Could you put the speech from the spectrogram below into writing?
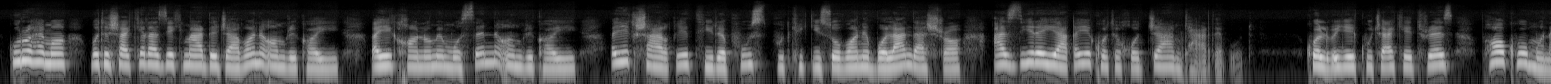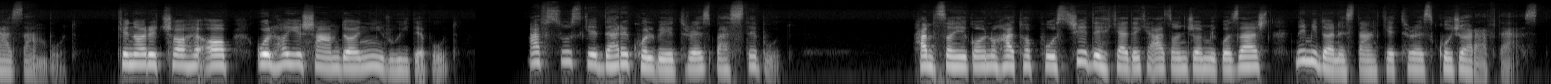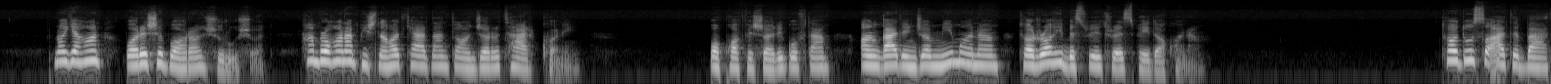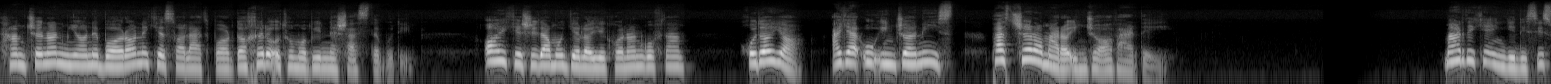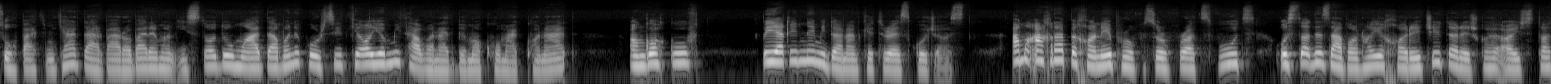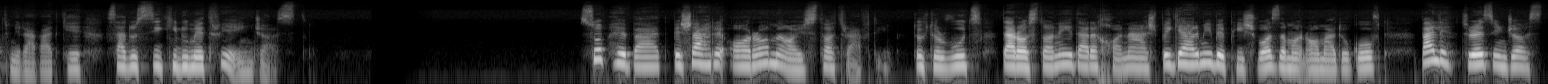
گروه ما متشکل از یک مرد جوان آمریکایی و یک خانم مسن آمریکایی و یک شرقی تیر پوست بود که گیسوان بلندش را از زیر یقه کت خود جمع کرده بود. کلبه کوچک ترز پاک و منظم بود. کنار چاه آب گلهای شمدانی رویده بود. افسوس که در کلبه ترز بسته بود. همسایگان و حتی پستچی دهکده که از آنجا میگذشت نمی‌دانستند که ترز کجا رفته است. ناگهان بارش باران شروع شد. همراهانم پیشنهاد کردند که آنجا را ترک کنیم. با پافشاری گفتم آنقدر اینجا میمانم تا راهی به سوی ترز پیدا کنم. تا دو ساعت بعد همچنان میان باران کسالت بار داخل اتومبیل نشسته بودیم. آهی کشیدم و گلایه کنان گفتم خدایا اگر او اینجا نیست پس چرا مرا اینجا آورده ای؟ مردی که انگلیسی صحبت می کرد در برابرمان ایستاد و معدبانه پرسید که آیا می تواند به ما کمک کند؟ آنگاه گفت به یقین نمی‌دانم که ترس کجاست. اما اغرب به خانه پروفسور فراتس وودز استاد زبانهای خارجی دانشگاه آیستات می رود که 130 کیلومتری اینجاست. صبح بعد به شهر آرام آیستات رفتیم. دکتر وودز در آستانه در خانهاش به گرمی به پیشوازمان آمد و گفت بله ترز اینجاست.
